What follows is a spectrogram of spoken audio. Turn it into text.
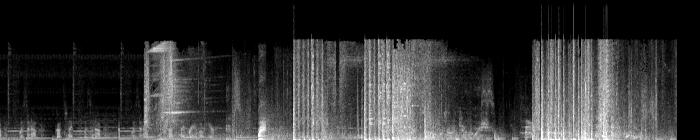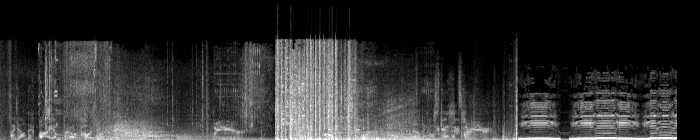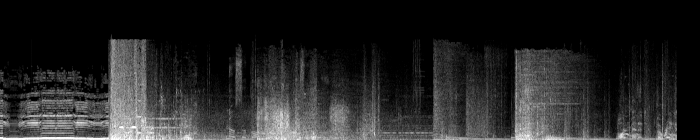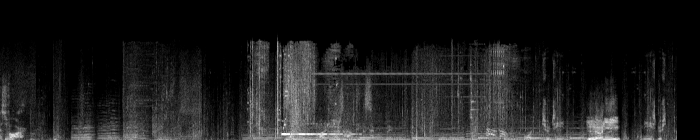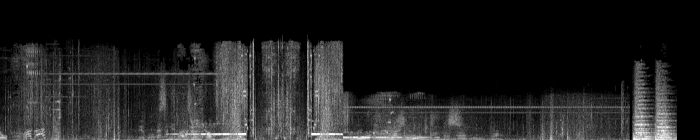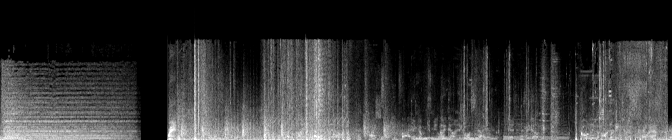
Up. Listen up. Got snipe. Listen up. Got- listen up. Got sniper ammo here. Dibs. I downed them. I am blood hunter. Marking your surroundings. Or two team. NANI? Mis just go. Some of Mara's come. Taking fire. I downed the hostile. Reloading. Calling upon nature's strength.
